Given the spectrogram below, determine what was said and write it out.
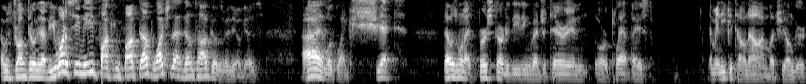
I was drunk doing that. If you want to see me fucking fucked up, watch that Del Tacos video, guys. I look like shit. That was when I first started eating vegetarian or plant-based. I mean, you could tell now I'm much younger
